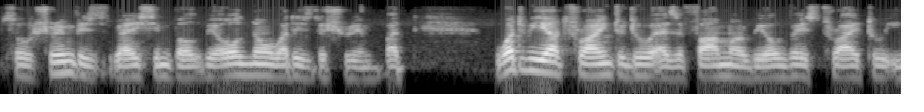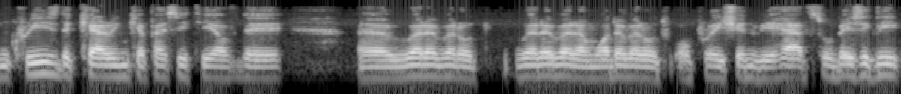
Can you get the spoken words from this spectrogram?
So shrimp is very simple. We all know what is the shrimp, but what we are trying to do as a farmer, we always try to increase the carrying capacity of the uh, wherever wherever and whatever operation we have. So basically,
